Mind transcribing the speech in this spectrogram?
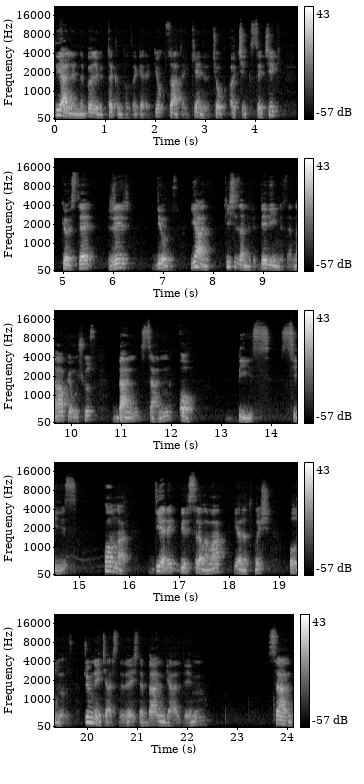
Diğerlerinde böyle bir takıntınıza gerek yok. Zaten kendini çok açık seçik gösterir diyoruz. Yani kişi zamiri dediğimizde ne yapıyormuşuz? Ben, sen, o, biz, siz, onlar diyerek bir sıralama yaratmış oluyoruz. Cümle içerisinde de işte ben geldim, sen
